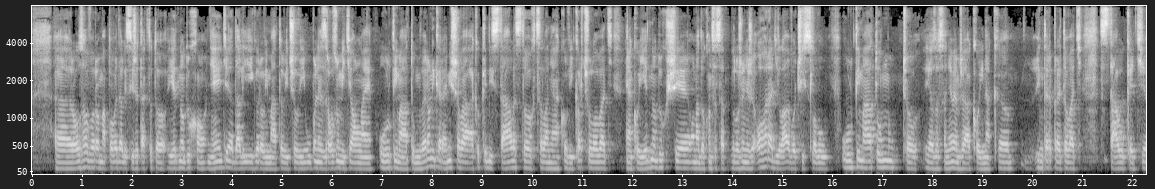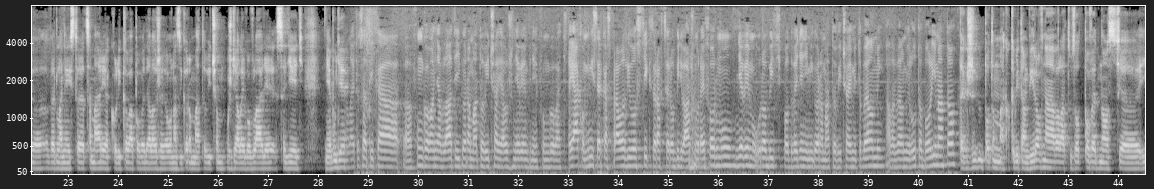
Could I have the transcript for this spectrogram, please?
rozhovorom a povedali si, že takto to jednoducho nejde a dali Igorovi Matovičovi úplne zrozumiteľné ultimátum. Veronika Remišová ako keby stále z toho chcela nejako vykorčulovať nejako jednoduchšie. Ona dokonca sa vyložene, že ohradila voči slovu ultimátum, čo ja zase neviem, že ako inak e, interpretovať stav, keď e, vedľa nej stojaca Mária Kolíková povedala, že ona s Igorom Matovičom už ďalej vo vláde sedieť nebude. Ale to sa týka e, fungovania vlády Igora Matoviča, ja už neviem v nej fungovať. Ja ako ministerka spravodlivosti, ktorá chce robiť vážnu reformu, neviem mu urobiť pod vedením Igora Matoviča. Je mi to veľmi, ale veľmi ľúto, bolí ma to. Takže potom ako keby tam vyrovnávala tú zodpovednosť e,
